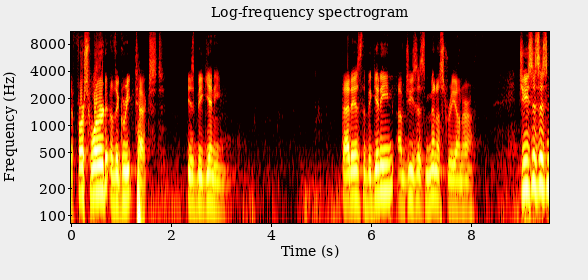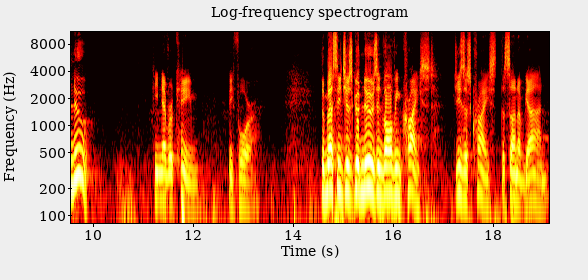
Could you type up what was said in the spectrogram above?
The first word of the Greek text is beginning. That is the beginning of Jesus' ministry on earth. Jesus is new, he never came before. The message is good news involving Christ, Jesus Christ, the Son of God.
